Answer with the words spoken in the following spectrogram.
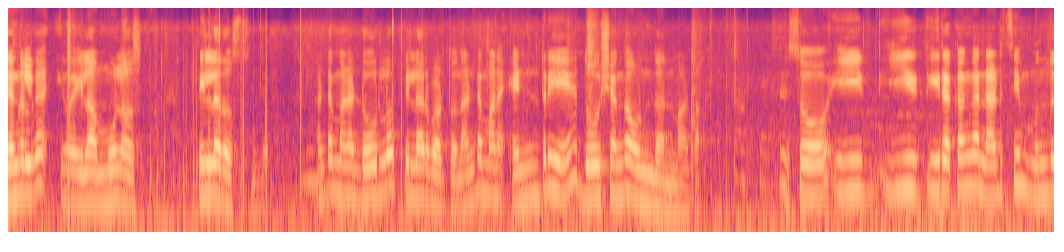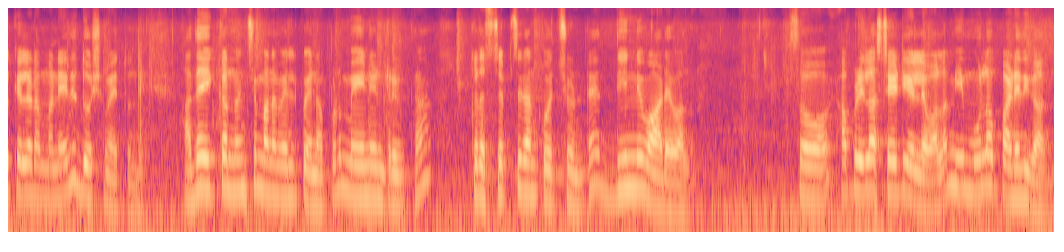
జనరల్గా ఇలా మూల వస్తుంది పిల్లర్ వస్తుంది. అంటే మన డోర్లో పిల్లర్ పడుతుంది. అంటే మన ఎంట్రీయే దోషంగా ఉందన్నమాట. సో ఈ ఈ ఈ రకంగా నడిచి ముందుకెళ్ళడం అనేది దోషమవుతుంది అదే ఇక్కడ నుంచి మనం వెళ్ళిపోయినప్పుడు మెయిన్ ఎంట్రీగా ఇక్కడ స్టెప్స్ కనుక వచ్చి ఉంటే దీన్ని వాడేవాళ్ళం. సో అప్పుడు ఇలా స్ట్రైట్గా వెళ్ళేవాళ్ళం. ఈ మూల పడేది కాదు.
